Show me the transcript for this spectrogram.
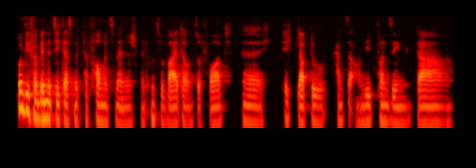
und wie verbindet sich das mit Performance Management und so weiter und so fort? Äh, ich, ich glaube, du kannst da auch ein Lied von singen. Da,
